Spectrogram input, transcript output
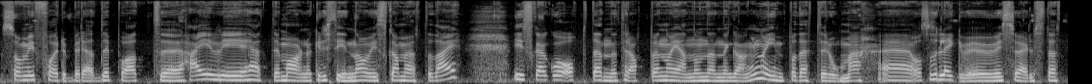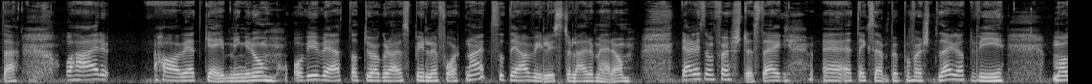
Som vi forbereder på at eh, hei, vi heter Maren og Kristine og vi skal møte deg. Vi skal gå opp denne trappen og gjennom denne gangen og inn på dette rommet. Eh, og så legger vi visuell støtte. Og her har vi et gamingrom, og vi vet at du er glad i å spille Fortnite, så det har vi lyst til å lære mer om. Det er liksom første steg. Eh, et eksempel på første steg, at vi må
